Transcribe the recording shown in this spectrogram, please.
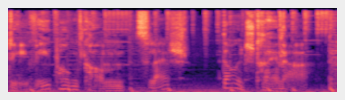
dw.com/deutschtrainer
